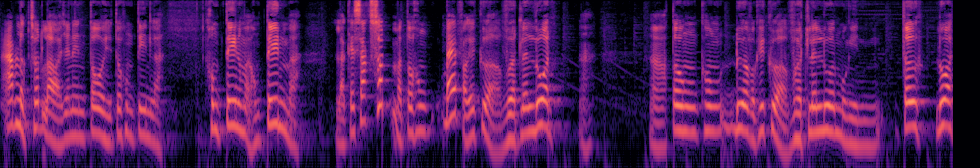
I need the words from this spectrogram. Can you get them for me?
áp lực chốt lời. Cho nên tôi thì tôi không tin là không tin không phải không tin mà là cái xác suất mà tôi không bét vào cái cửa vượt lên luôn. À, à, tôi không, không đưa vào cái cửa vượt lên luôn một nghìn tư luôn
